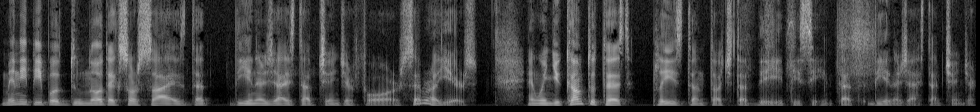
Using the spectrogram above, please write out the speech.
Many people do not exercise that de-energized tap changer for several years, and when you come to test, please don't touch that DETC, that de-energized tap changer.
